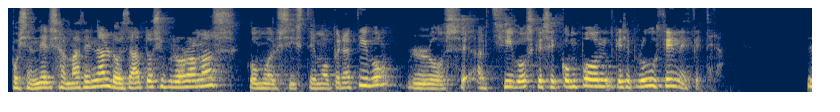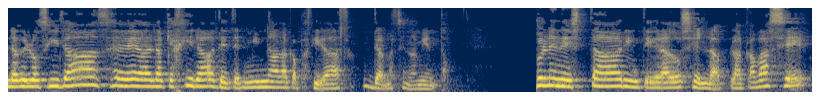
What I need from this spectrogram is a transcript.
pues en él se almacenan los datos y programas como el sistema operativo, los archivos que se, componen, que se producen, etc. La velocidad eh, a la que gira determina la capacidad de almacenamiento. Suelen estar integrados en la placa base,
